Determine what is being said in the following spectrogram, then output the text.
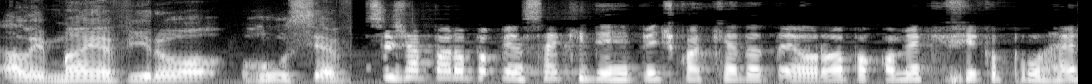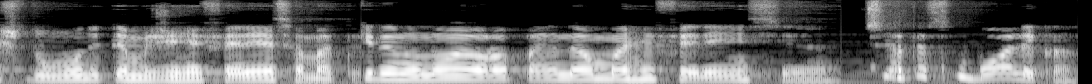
Alemanha, virou Rússia. Você já parou pra pensar que, de repente, com a queda da Europa, como é que fica pro resto do mundo em termos de referência, Matheus? Querendo ou não, a Europa ainda é uma referência. Isso é até simbólica,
